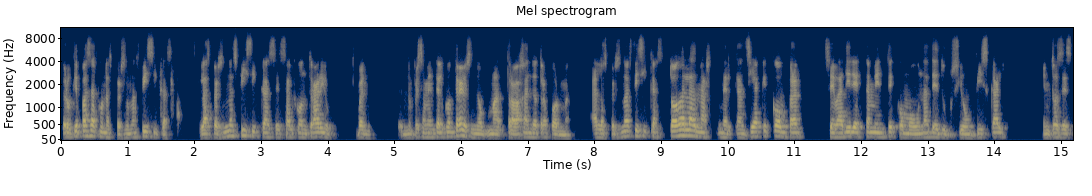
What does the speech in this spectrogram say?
Pero ¿qué pasa con las personas físicas? Las personas físicas es al contrario, bueno, no precisamente al contrario, sino trabajan de otra forma. A las personas físicas, toda la mercancía que compran se va directamente como una deducción fiscal. Entonces,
